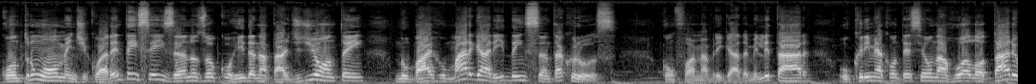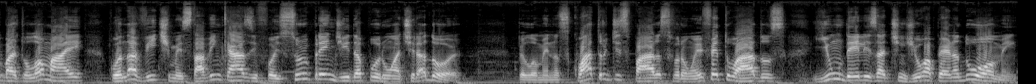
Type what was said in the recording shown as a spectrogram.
contra um homem de 46 anos ocorrida na tarde de ontem, no bairro Margarida, em Santa Cruz. Conforme a Brigada Militar, o crime aconteceu na rua Lotário Bartolomai, quando a vítima estava em casa e foi surpreendida por um atirador. Pelo menos quatro disparos foram efetuados e um deles atingiu a perna do homem,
